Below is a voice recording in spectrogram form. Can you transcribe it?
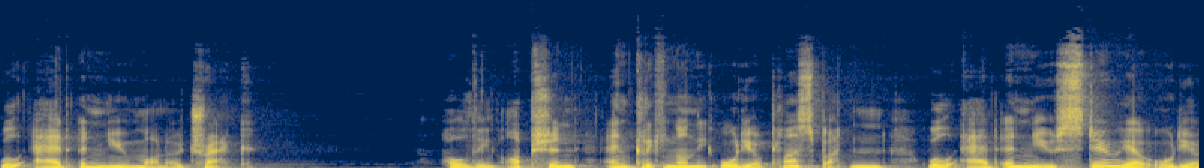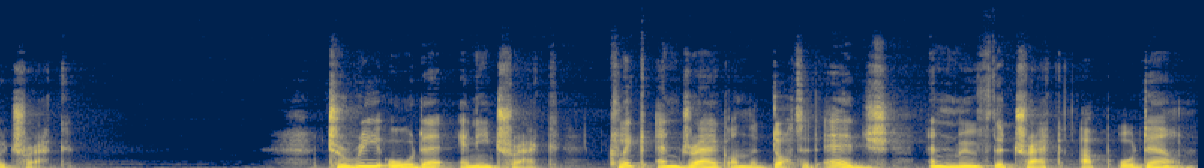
will add a new mono track. Holding Option and clicking on the Audio Plus button will add a new stereo audio track. To reorder any track, click and drag on the dotted edge and move the track up or down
